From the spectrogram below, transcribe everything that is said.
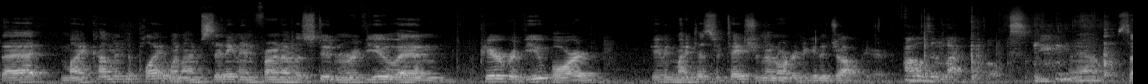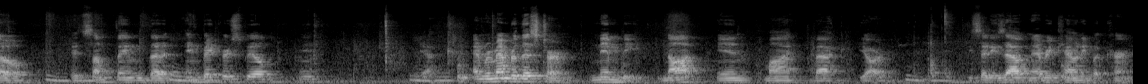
that might come into play when I'm sitting in front of a student review and peer review board giving my dissertation in order to get a job here. I was them like the folks. Yeah, so it's something that mm-hmm. in Bakersfield, eh, yeah. Mm-hmm. And remember this term, NIMBY, not in my backyard. Mm-hmm. He said he's out in every county but Kern,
